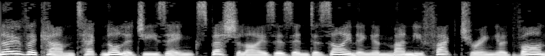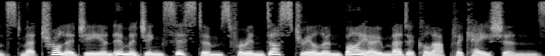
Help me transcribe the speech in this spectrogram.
Novacam Technologies Inc. specializes in designing and manufacturing advanced metrology and imaging systems for industrial and biomedical applications.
